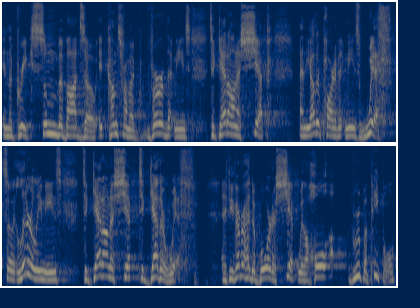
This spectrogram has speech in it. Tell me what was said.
in the Greek, sumbibadzo. It comes from a verb that means to get on a ship and the other part of it means with. So it literally means to get on a ship together with. And if you've ever had to board a ship with a whole group of people,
